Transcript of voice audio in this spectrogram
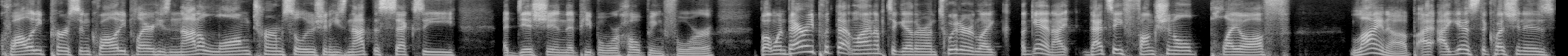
quality person, quality player. He's not a long term solution. He's not the sexy addition that people were hoping for. But when Barry put that lineup together on Twitter, like again, I that's a functional playoff lineup. I, I guess the question is,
